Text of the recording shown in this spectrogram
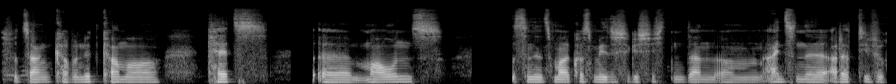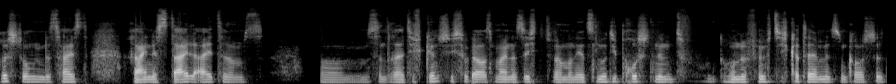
ich würde sagen Carbonitkammer, Pets, äh, Mounts, das sind jetzt mal kosmetische Geschichten, dann ähm, einzelne adaptive Rüstungen, das heißt reine Style-Items, ähm, sind relativ günstig sogar aus meiner Sicht, wenn man jetzt nur die Brust nimmt, wo 150 Kartellmünzen kostet,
